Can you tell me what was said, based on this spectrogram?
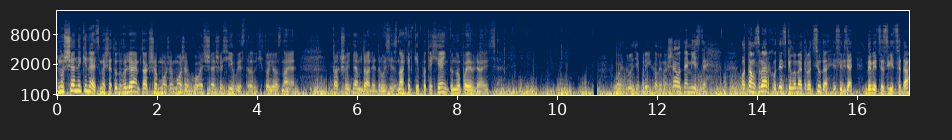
Ну ще не кінець, ми ще тут гуляємо, так що може, може когось ще щось і вистрелить, хто його знає. Так що йдемо далі, друзі. Знахідки потихеньку, ну появляються. Ось, друзі, приїхали ми ще одне місце. От там зверху, десь кілометр відсюди, якщо взяти, дивитися звідси, да?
